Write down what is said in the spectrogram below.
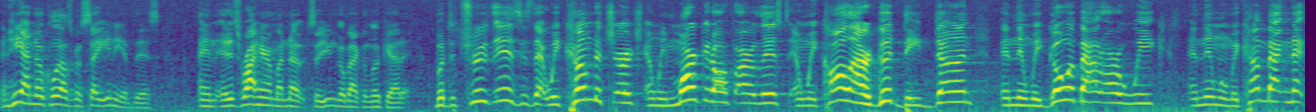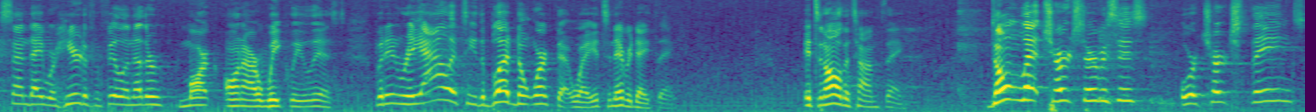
And he had no clue I was going to say any of this. And it's right here in my notes, so you can go back and look at it. But the truth is, is that we come to church and we mark it off our list and we call our good deed done, and then we go about our week, and then when we come back next Sunday, we're here to fulfill another mark on our weekly list. But in reality, the blood don't work that way. It's an everyday thing. It's an all the time thing. Don't let church services or church things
